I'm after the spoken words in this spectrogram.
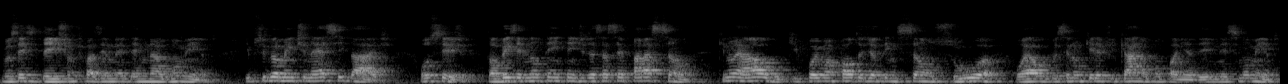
e vocês deixam de fazer em determinado momento. E possivelmente nessa idade. Ou seja, talvez ele não tenha entendido essa separação, que não é algo que foi uma falta de atenção sua ou é algo que você não queria ficar na companhia dele nesse momento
